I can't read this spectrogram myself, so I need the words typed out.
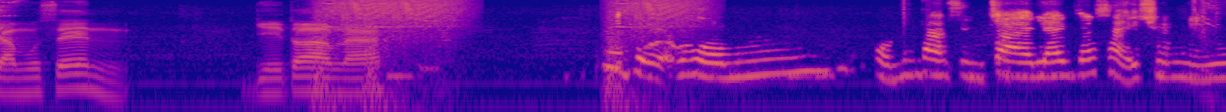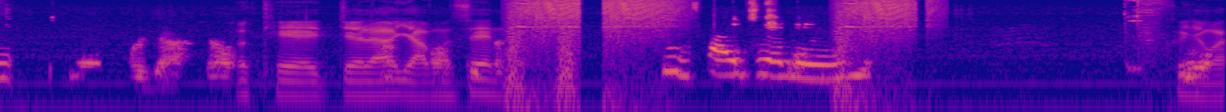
ยำวุ้นเส้นยินดีต้อนรับนะคือผมผมตัดสินใจแล้วจะใส่ชุดนี้โอเค เจอแล้วยำวุ้นเส้นคือไฟเกเรคือยังไง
